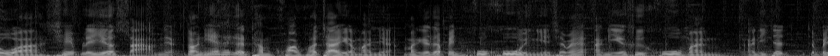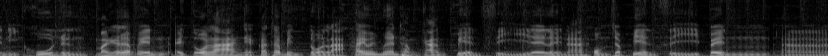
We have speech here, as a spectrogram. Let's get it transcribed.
ตัวเชฟเลเยอร์สามเนี่ยตอนนี้ถ้าเกิดทำความเข้าใจกับมันเนี่ยมันก็จะเป็นคู่ๆอย่างนี้ใช่ไหมอันนี้ก็คือคู่มัน อันนี้จะจะเป็นอีกคู่หนึ่งมันก็จะเป็นไอตัวล่างเนี่ยก็จะเป็นตัวหลักให้เพื่อนๆทำการเปลี่ยนสีได้เลยนะ ผมจะเปลี่ยนสีเป็นอ่า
